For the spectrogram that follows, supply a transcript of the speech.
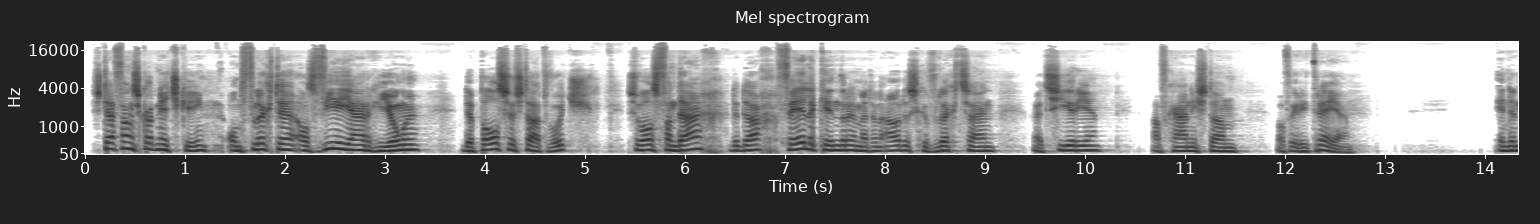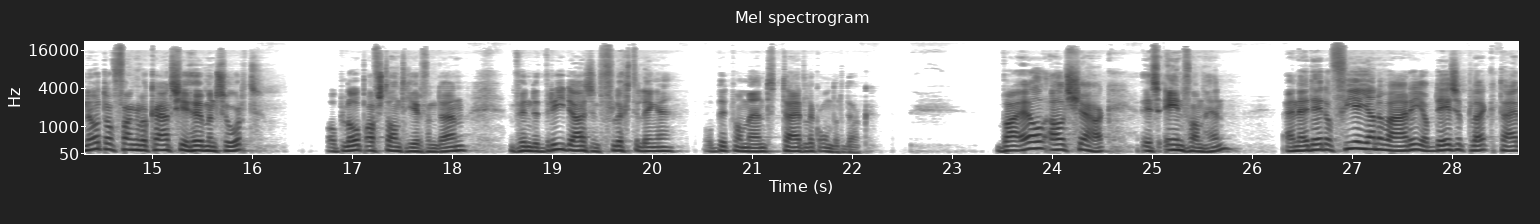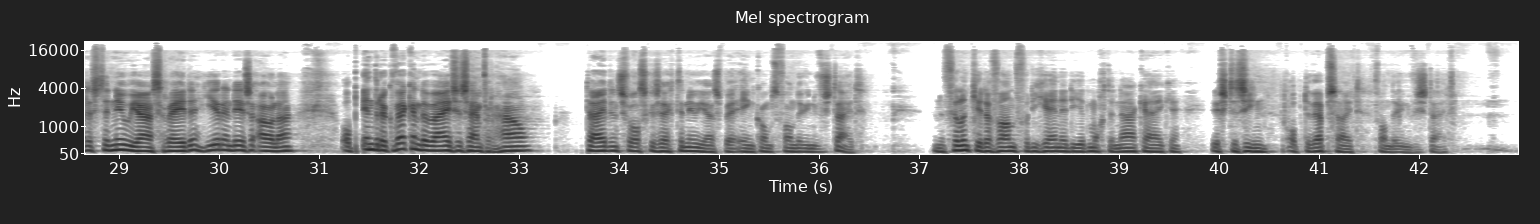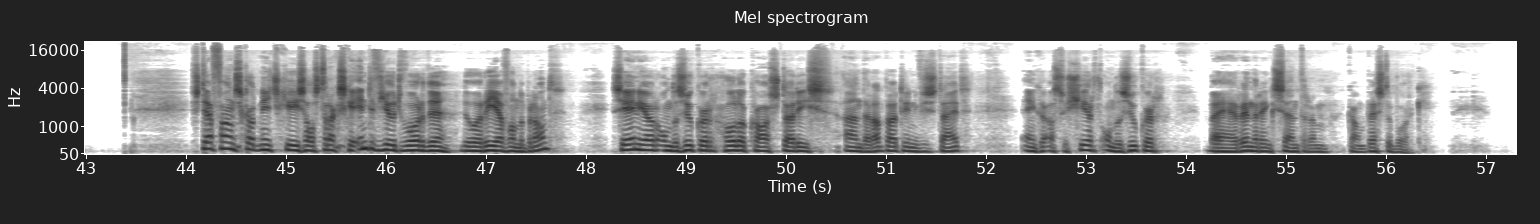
Stefan Skotnitsky ontvluchtte als vierjarige jongen de Poolse stad Łódź, zoals vandaag de dag vele kinderen met hun ouders gevlucht zijn uit Syrië, Afghanistan of Eritrea. In de noodopvanglocatie Heumensoort, op loopafstand hier vandaan, vinden 3000 vluchtelingen op dit moment tijdelijk onderdak. Wael al-Shaq is één van hen en hij deed op 4 januari op deze plek tijdens de nieuwjaarsrede, hier in deze aula, op indrukwekkende wijze zijn verhaal tijdens, zoals gezegd, de nieuwjaarsbijeenkomst van de universiteit. En een filmpje daarvan, voor diegenen die het mochten nakijken, is te zien op de website van de universiteit. Stefan Skotnitsky zal straks geïnterviewd worden door Ria van der Brand, senior onderzoeker Holocaust Studies aan de Radboud Universiteit en geassocieerd onderzoeker bij herinneringscentrum Kamp Westerbork.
